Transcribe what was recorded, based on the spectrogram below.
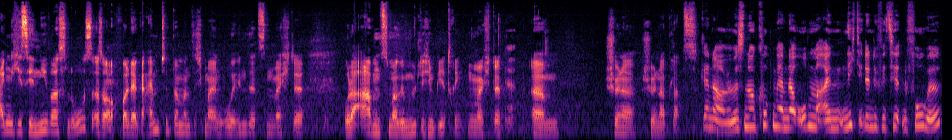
eigentlich ist hier nie was los. Also auch voll der Geheimtipp, wenn man sich mal in Ruhe hinsetzen möchte oder abends mal gemütlich ein Bier trinken möchte. Ja. Ähm, schöner, schöner Platz. Genau, wir müssen nur gucken, wir haben da oben einen nicht identifizierten Vogel,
